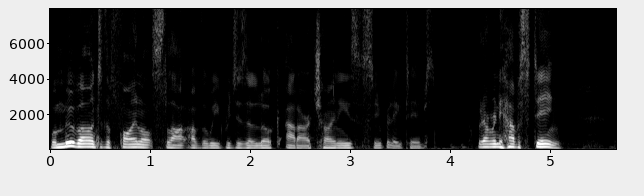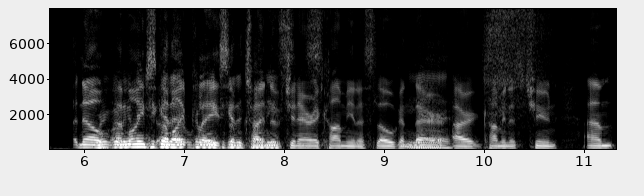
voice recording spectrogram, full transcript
We'll move on to the final slot of the week, which is a look at our Chinese Super League teams. We don't really have a sting. No, We're I gonna need might, to get a- might gonna play need to get some a kind of Chinese- generic communist slogan there, our communist tune. Um,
